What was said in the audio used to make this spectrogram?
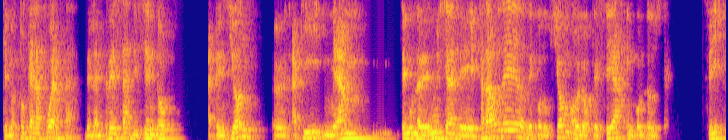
que nos toque a la puerta de la empresa diciendo, atención, eh, aquí me han, tengo una denuncia de fraude o de corrupción o lo que sea en contra de usted. ¿Sí?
